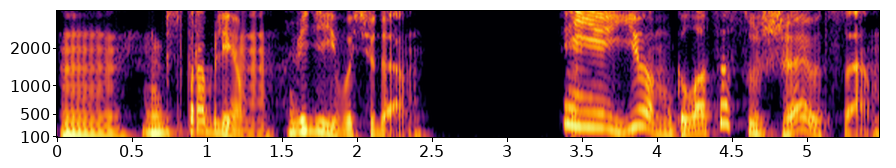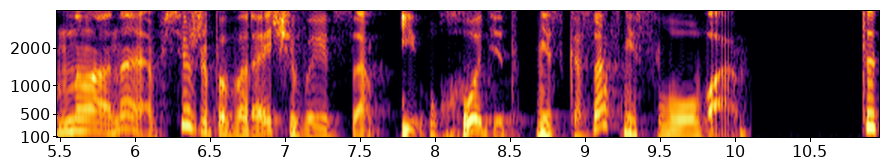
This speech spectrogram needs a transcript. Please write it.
Ммм, без проблем, веди его сюда. Ее глаза сужаются, но она все же поворачивается и уходит, не сказав ни слова. Ты,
